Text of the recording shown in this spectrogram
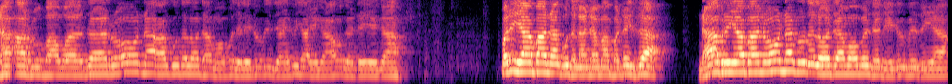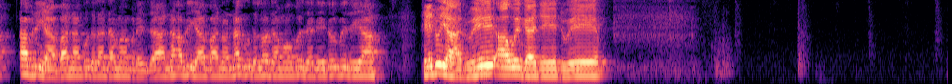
နာအရူပဝဇရောနာအကုသလောဓမ္မောပိစတိတုပိစယတုယာဧကအဝဂတေဧက ပရိယာပါဏကုသလဓမ္မပဋိစ္ဆာနာပရိယာပါနောနာကုသလောဓမ္မောပိစတိတုပိစယအပရိယာပါဏကုသလဓမ္မပရိစ္ဆာနာအပရိယာပါနောနကုသလောဓမ္မောပုဇ္ဇတိတုပိစယဟေတုယာတွေအဝိကတိတွေပ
